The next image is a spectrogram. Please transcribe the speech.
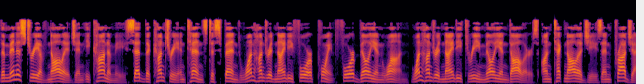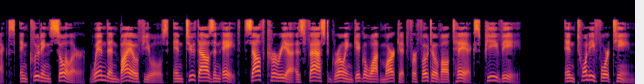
The Ministry of Knowledge and Economy said the country intends to spend 194.4 billion won $193 million on technologies and projects, including solar, wind and biofuels. In 2008, South Korea is fast growing gigawatt market for photovoltaics PV, in 2014,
